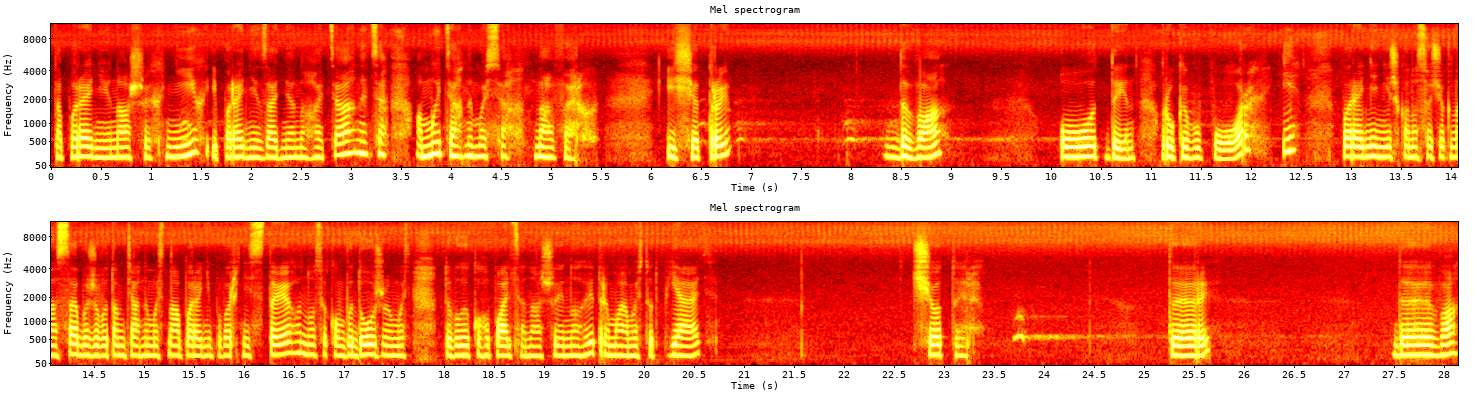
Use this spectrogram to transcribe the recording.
та передньої наших ніг. І передня і задня нога тягнеться, а ми тягнемося наверх. І ще три, два, один. Руки в упор. І передня ніжка, носочок на себе, животом тягнемось на передню поверхність стегу, носиком видовжуємось до великого пальця нашої ноги. Тримаємось тут 5, 4, 3, 2,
